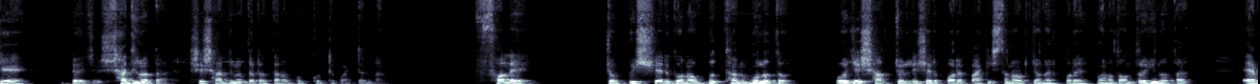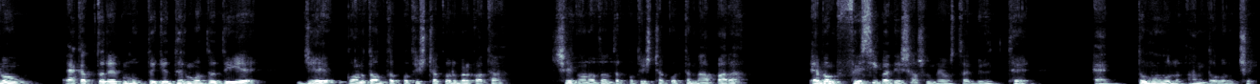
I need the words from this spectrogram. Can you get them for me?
যে স্বাধীনতা, সে স্বাধীনতাটা তারা ভোগ করতে পারতেন না। ফলে চব্বিশের গণ অভ্যুত্থান মূলত ওই যে সাতচল্লিশের পরে পাকিস্তান অর্জনের পরে গণতন্ত্রহীনতা এবং একাত্তরের মুক্তিযুদ্ধের মধ্য দিয়ে যে গণতন্ত্র প্রতিষ্ঠা করবার কথা, সে গণতন্ত্র প্রতিষ্ঠা করতে না পারা এবং ফেসিবাদী শাসন ব্যবস্থার বিরুদ্ধে এক তুমুল আন্দোলন ছিল।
